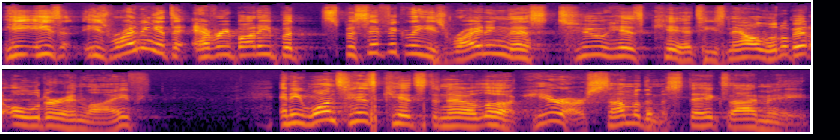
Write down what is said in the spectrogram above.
He, he's, he's writing it to everybody, but specifically, he's writing this to his kids. He's now a little bit older in life. And he wants his kids to know look, here are some of the mistakes I made.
